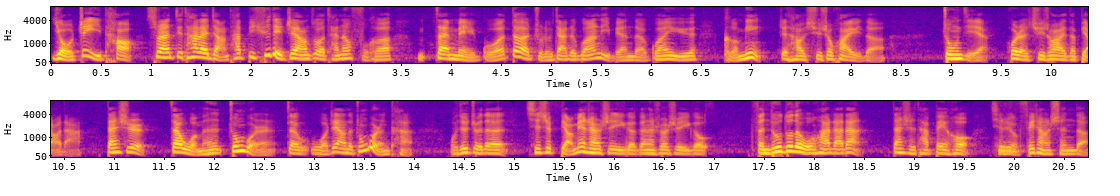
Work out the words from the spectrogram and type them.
有这一套，虽然对他来讲，他必须得这样做才能符合在美国的主流价值观里边的关于革命这套叙事话语的终结或者叙事话语的表达，但是在我们中国人，在我这样的中国人看，我就觉得其实表面上是一个刚才说是一个粉嘟嘟的文化炸弹，但是它背后其实有非常深的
